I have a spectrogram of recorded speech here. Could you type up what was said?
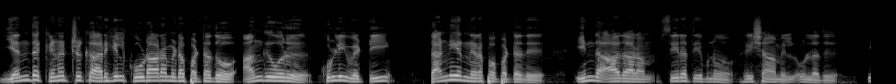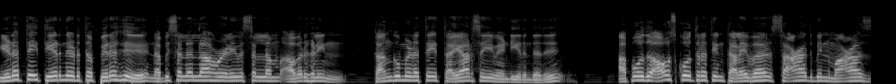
எந்த கிணற்றுக்கு அருகில் கூடாரமிடப்பட்டதோ அங்கு ஒரு குழி வெட்டி தண்ணீர் நிரப்பப்பட்டது. இந்த ஆதாரம் சீரத் இப்னு ஹிஷாமில் உள்ளது. இடத்தை தேர்ந்தெடுத்த பிறகு நபிசல்லாஹு அலைவசல்லம் அவர்களின் தங்குமிடத்தை தயார் செய்ய வேண்டியிருந்தது. அப்போது அவுஸ் கோத்திரத்தின் தலைவர் சஹாத் பின் மஹாஸ்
